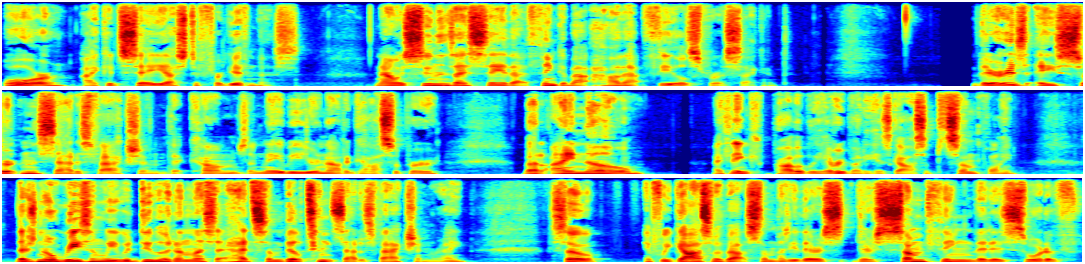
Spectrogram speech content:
or I could say yes to forgiveness. Now, as soon as I say that, think about how that feels for a second. There is a certain satisfaction that comes, and maybe you're not a gossiper, but I know, I think probably everybody has gossiped at some point. There's no reason we would do it unless it had some built in satisfaction, right? So if we gossip about somebody, there's, there's something that is sort of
